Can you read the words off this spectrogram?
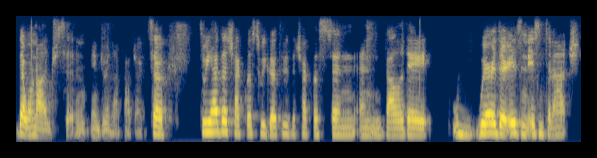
that we're not interested in, in doing that project. So so we have the checklist, we go through the checklist and and validate where there is and isn't a match.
